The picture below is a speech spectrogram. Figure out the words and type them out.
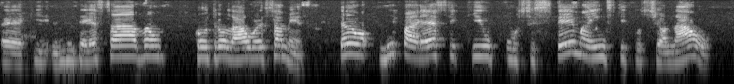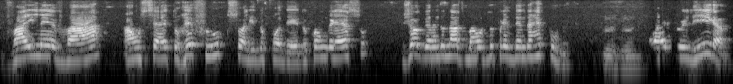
é, que lhe interessavam, controlar o orçamento. Então, me parece que o, o sistema institucional vai levar a um certo refluxo ali do poder do Congresso, jogando nas mãos do presidente da República. Uhum. O Arthur Lira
